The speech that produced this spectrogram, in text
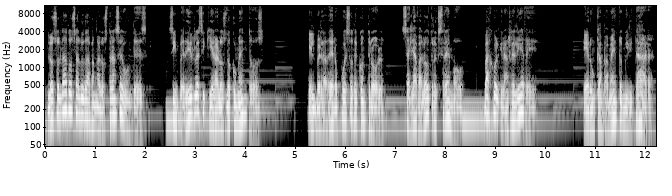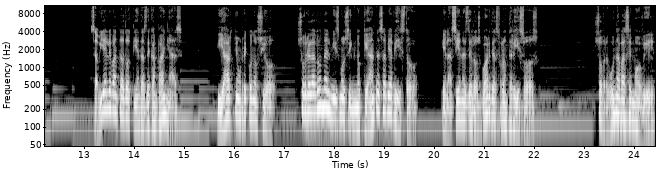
Los soldados saludaban a los transeúntes sin pedirles siquiera los documentos. El verdadero puesto de control se hallaba al otro extremo, bajo el gran relieve. Era un campamento militar. Se había levantado tiendas de campañas, y Artyom reconoció sobre la lona el mismo signo que antes había visto en las sienes de los guardias fronterizos. Sobre una base móvil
